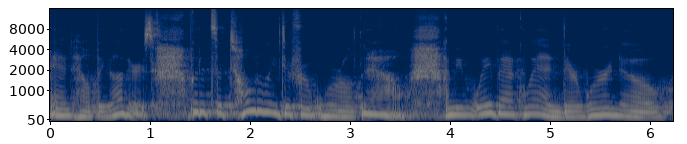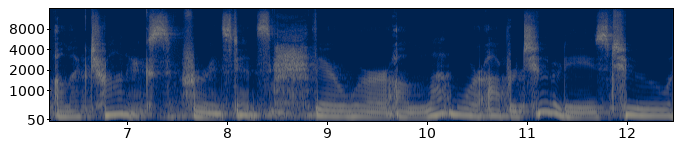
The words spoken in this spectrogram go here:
and helping others. But it's a totally different world now. I mean, way back when, there were no electronics, for instance. There were a lot more opportunities to,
